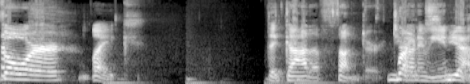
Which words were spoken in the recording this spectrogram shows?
Thor like the god of thunder. Do you know what I mean? Yes.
